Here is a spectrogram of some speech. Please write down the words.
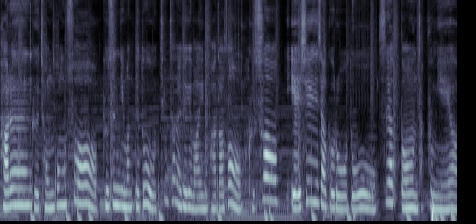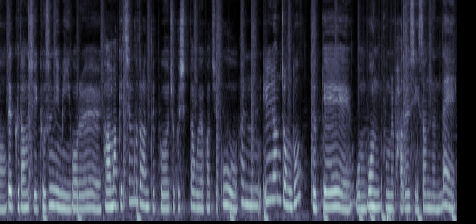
다른 그 전공 수업 교수님한테도 칭찬을 되게 많이 받아서 그 수업 예시작으로도 쓰였던 작품이에요. 근데 그 당시 교수님이 이거를 다음 학기 친구들한테 보여주고 싶다고 해가지고 한 1년 정도 늦게 원본품을 받을 수 있었는데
